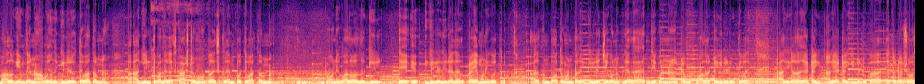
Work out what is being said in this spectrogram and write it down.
ভালো গেম না হওয়া পর্যন্ত গিলে ঢুকতে পারতাম না। আর গিলতে পারলে গাইজ কাস্টমার গাইজ ক্লেম করতে পারতাম না। অনেক ভালো ভালো গিল গিলে লিডাররা প্রায় এমনই করতো। আর এখন বর্তমানকালে গিলে যে কোনো প্লেয়াররা যে কোনো একটা ভালো একটা গিলে ঢুকতে পারে। আগেকার একটা, আগে একটা গিলে ঢুকা এতটা সহজ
